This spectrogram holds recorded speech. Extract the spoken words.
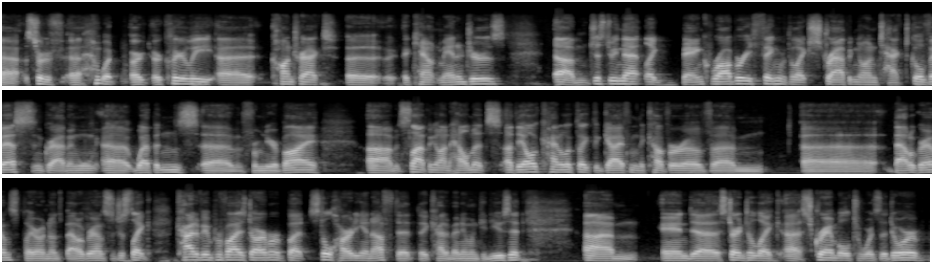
uh, sort of uh, what are, are clearly uh, contract uh, account managers. Um, just doing that like bank robbery thing where they're like strapping on tactical vests and grabbing uh, weapons uh, from nearby, um, slapping on helmets. Uh, they all kind of look like the guy from the cover of um, uh, Battlegrounds, Player Unknown's Battlegrounds. So just like kind of improvised armor, but still hardy enough that that kind of anyone could use it. Um, and uh, starting to like uh, scramble towards the door.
